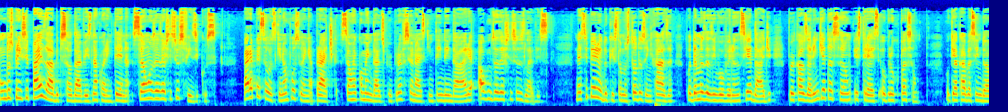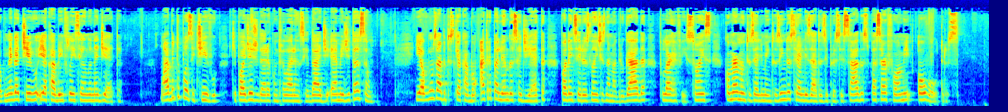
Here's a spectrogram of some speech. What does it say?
Um dos principais hábitos saudáveis na quarentena são os exercícios físicos. Para pessoas que não possuem a prática, são recomendados por profissionais que entendem da área alguns exercícios leves. Nesse período que estamos todos em casa, podemos desenvolver ansiedade por causar inquietação, estresse ou preocupação, o que acaba sendo algo negativo e acaba influenciando na dieta. Um hábito positivo que pode ajudar a controlar a ansiedade é a meditação. E alguns hábitos que acabam atrapalhando essa dieta podem ser os lanches na madrugada, pular refeições, comer muitos alimentos industrializados e processados, passar fome ou outros.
